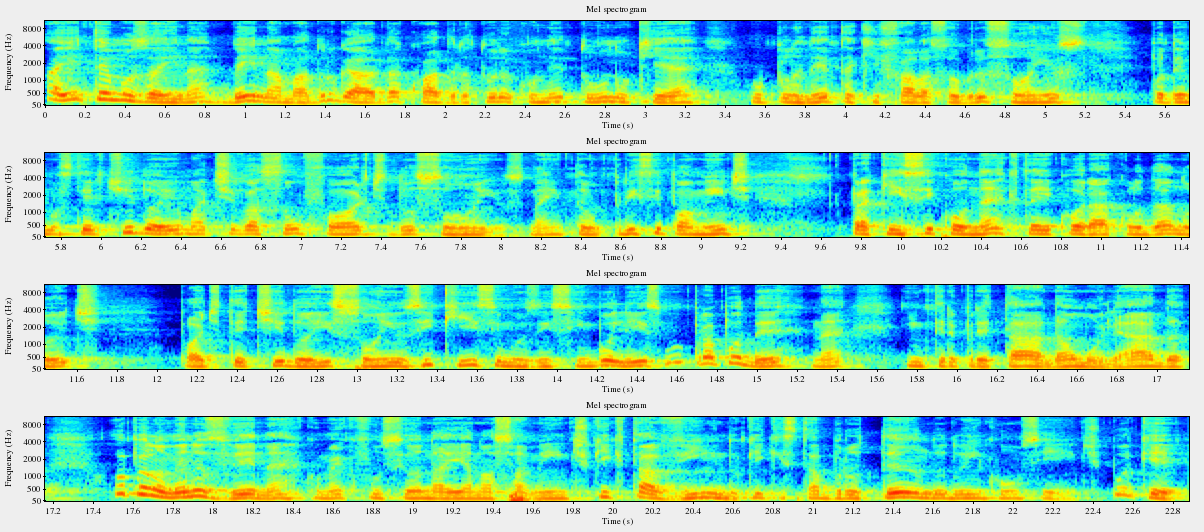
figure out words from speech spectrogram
Aí temos aí, né, bem na madrugada, a quadratura com Netuno, que é o planeta que fala sobre os sonhos. Podemos ter tido aí uma ativação forte dos sonhos, né? Então, principalmente para quem se conecta aí com o oráculo da noite, pode ter tido aí sonhos riquíssimos em simbolismo para poder, né, interpretar, dar uma olhada, ou pelo menos ver, né, como é que funciona aí a nossa mente, o que está vindo, o que, que está brotando do inconsciente. Por quê?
